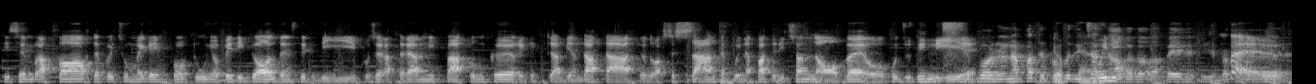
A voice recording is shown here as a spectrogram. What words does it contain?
ti sembra forte, poi c'è un mega infortunio, vedi Golden State di cos'era tre anni fa con Curry che ti abbia andata credo a 60 poi ne ha fatte 19 o giù di lì. Sì, e... Boh, non ha fatte proprio 19, Quindi, va bene, beh,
